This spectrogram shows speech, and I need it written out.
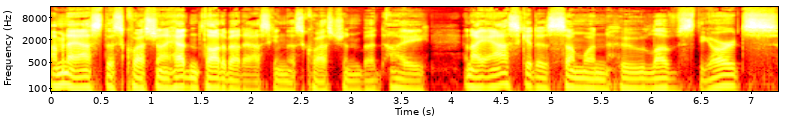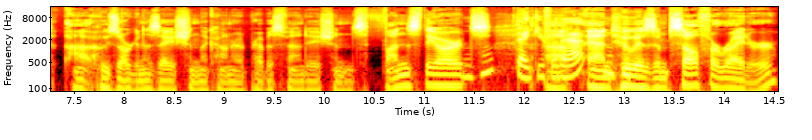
I'm going to ask this question. I hadn't thought about asking this question, but I and I ask it as someone who loves the arts, uh, whose organization, the Conrad Prebys Foundation, funds the arts. Mm-hmm. Thank you for uh, that. and who is himself a writer.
